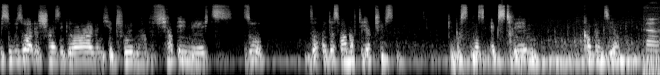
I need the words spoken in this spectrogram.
ist sowieso alles scheißegal, wenn ich hier Schulden habe. Ich habe eh nichts. So. so. Und das waren auch die aktivsten die mussten das extrem kompensieren. Ja.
